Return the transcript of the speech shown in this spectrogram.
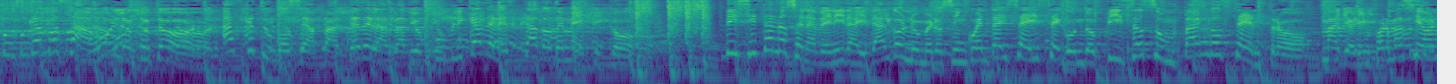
Buscamos a un locutor. Haz que tu voz sea parte de la radio pública del Estado de México. Visítanos en Avenida Hidalgo número 56, segundo piso, Zumpango Centro. Mayor información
